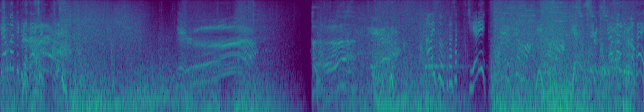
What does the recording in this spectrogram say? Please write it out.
頑張ってください。をくださいヒアリ頑張ってください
